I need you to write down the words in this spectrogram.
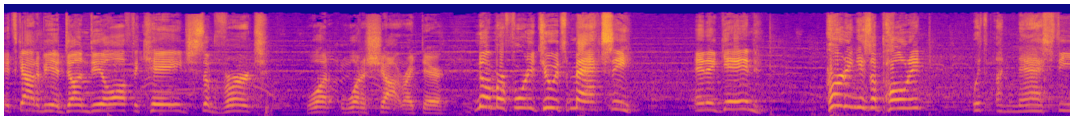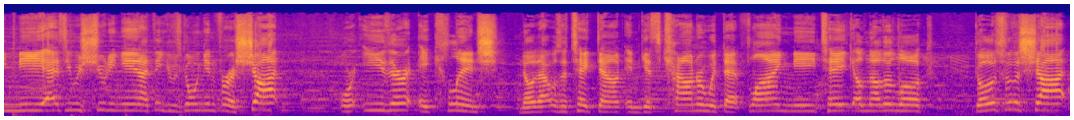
It's got to be a done deal off the cage. Subvert. What, what a shot right there. Number 42, it's Maxi. And again, hurting his opponent with a nasty knee as he was shooting in. I think he was going in for a shot or either a clinch. No, that was a takedown and gets counter with that flying knee. Take another look. Goes for the shot.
